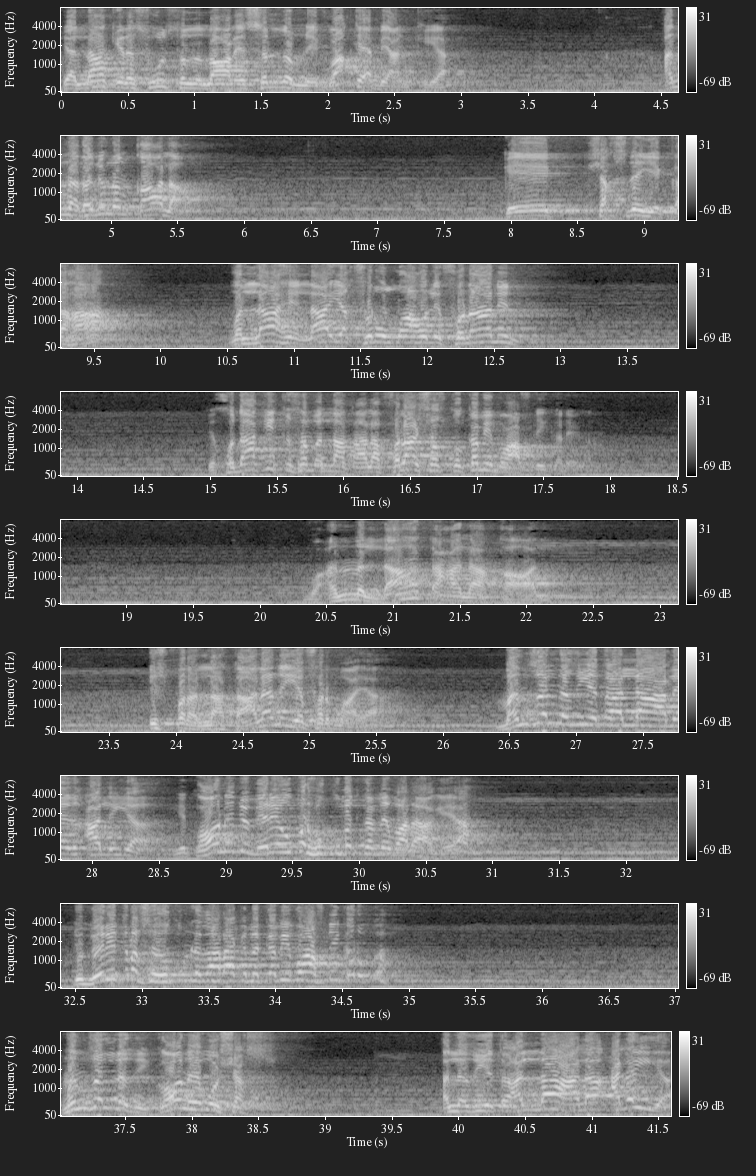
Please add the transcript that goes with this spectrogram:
کہ اللہ کے رسول صلی اللہ علیہ وسلم نے ایک واقعہ بیان کیا۔ ان رجلا قالا کہ ایک شخص نے یہ کہا، واللہ لا یغفر اللہ لفلان، کہ خدا کی قسم اللہ تعالیٰ فلاں شخص کو کبھی معاف نہیں کرے گا۔ وہ ان اللہ تعالی قال اس پر اللہ تعالیٰ نے یہ فرمایا، منزل نزیت اللہ علیہ یہ کون ہے جو میرے اوپر حکومت کرنے والا آ گیا؟ جو میری طرف سے حکم لگا رہا کہ میں کبھی معاف نہیں کروں گا؟ منزل نزی کون ہے وہ شخص؟ الزیت اللہ علیہ۔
